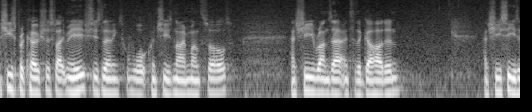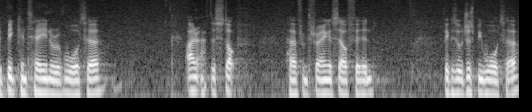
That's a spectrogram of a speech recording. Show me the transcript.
she's precocious like me. She's learning to walk when she's nine months old. And she runs out into the garden and she sees a big container of water. I don't have to stop her from throwing herself in because it will just be water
